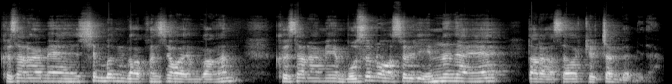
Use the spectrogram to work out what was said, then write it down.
그 사람의 신분과 권세와 영광은 그 사람이 무슨 옷을 입느냐에 따라서 결정됩니다.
